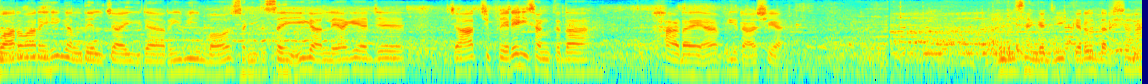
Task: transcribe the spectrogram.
ਵਾਰ-ਵਾਰ ਇਹੀ ਗੱਲ ਦਿਲ ਚ ਆਈ ਰਹੀ ਵੀ ਬਹੁਤ ਸੰਗਤ ਸਹੀ ਗੱਲ ਆ ਕਿ ਅੱਜ ਚਾਰ ਚਫੇਰੇ ਹੀ ਸੰਗਤ ਦਾ ਹਾੜ ਆ ਵੀ ਰਸ਼ ਆ ਹਾਂਜੀ ਸੰਗਤ ਜੀ, ਕਰੋ ਦਰਸ਼ਨ।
